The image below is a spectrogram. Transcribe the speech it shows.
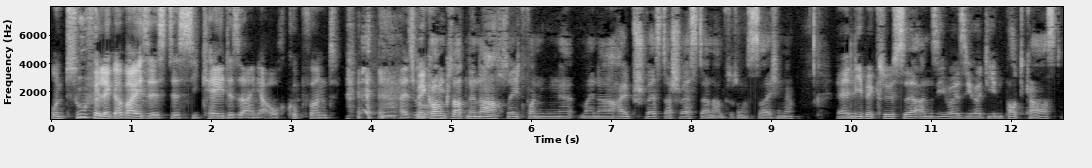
Und zufälligerweise ist das CK-Design ja auch kupfernd. Also, Ich bekomme gerade eine Nachricht von äh, meiner Halbschwester, Schwester in Anführungszeichen. Ne? Äh, liebe Grüße an sie, weil sie hört jeden Podcast.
